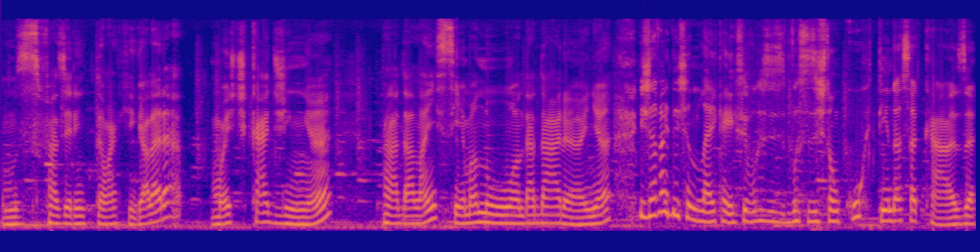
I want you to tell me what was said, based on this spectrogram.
Vamos fazer então aqui, galera, uma esticadinha para dar lá em cima no andar da aranha. E já vai deixando like aí se vocês, vocês estão curtindo essa casa.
